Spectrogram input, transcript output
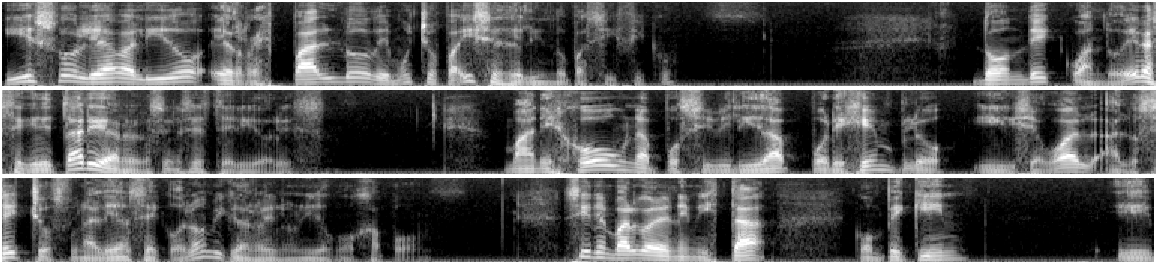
Y eso le ha valido el respaldo de muchos países del Indo-Pacífico donde, cuando era secretaria de Relaciones Exteriores, manejó una posibilidad, por ejemplo, y llevó a, los hechos una alianza económica del Reino Unido con Japón. Sin embargo, la enemistad con Pekín eh,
